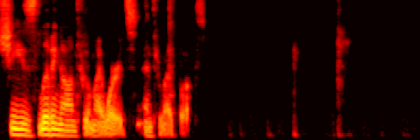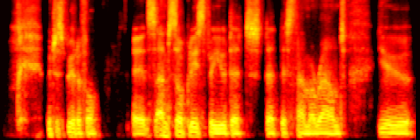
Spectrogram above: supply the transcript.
she's living on through my words and through my books. which is beautiful. It's I'm so pleased for you that that this time around you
